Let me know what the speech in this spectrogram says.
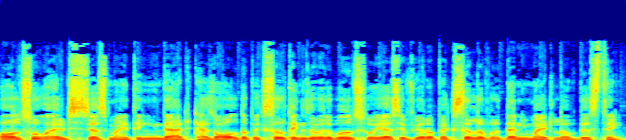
Also it's just my thinking that it has all the pixel things available. So yes if you're a pixel lover then you might love this thing.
